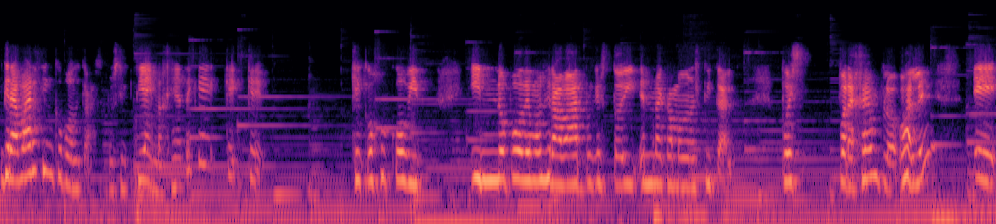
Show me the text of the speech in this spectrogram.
grabar cinco podcasts. Pues tía, imagínate que, que, que, que cojo COVID y no podemos grabar porque estoy en una cama de un hospital. Pues, por ejemplo, ¿vale? Eh,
